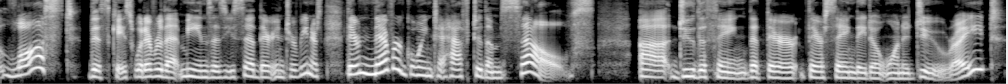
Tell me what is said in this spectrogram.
lost this case, whatever that means, as you said, they're interveners. They're never going to have to themselves uh, do the thing that they're they're saying they don't want to do, right?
